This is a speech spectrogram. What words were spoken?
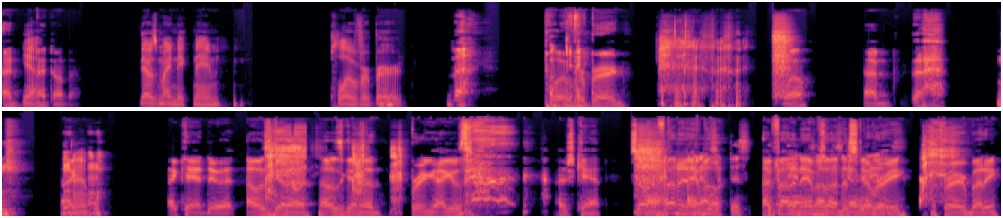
I, Yeah. I don't know. that was my nickname, Plover Bird. Plover bird. Well, I'm, I, I can't do it. I was gonna. I was gonna bring. I was. I just can't. So I found an Amazon. this- I found an Amazon Discovery, is. for everybody.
